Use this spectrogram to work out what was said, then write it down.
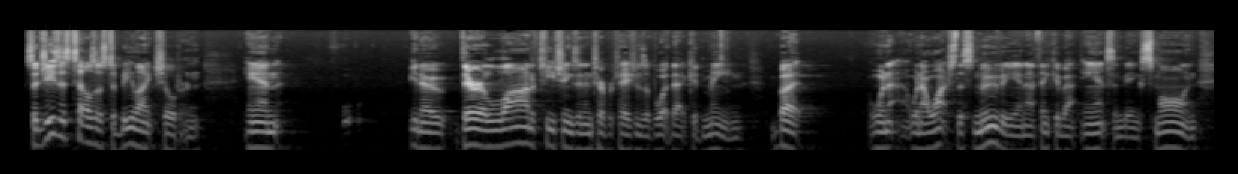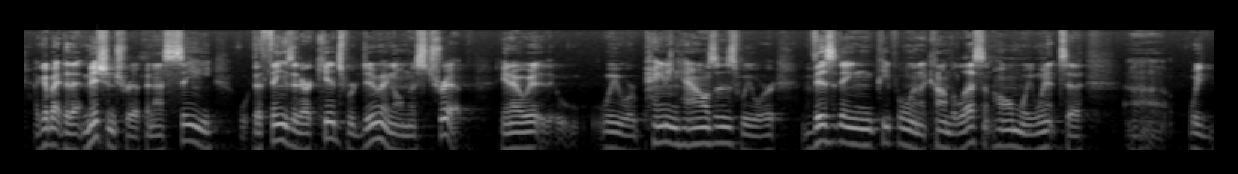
So Jesus tells us to be like children. And, you know, there are a lot of teachings and interpretations of what that could mean. But when I, when I watch this movie and I think about ants and being small, and I go back to that mission trip and I see the things that our kids were doing on this trip. You know, it, we were painting houses, we were visiting people in a convalescent home, we went to. Uh, we,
